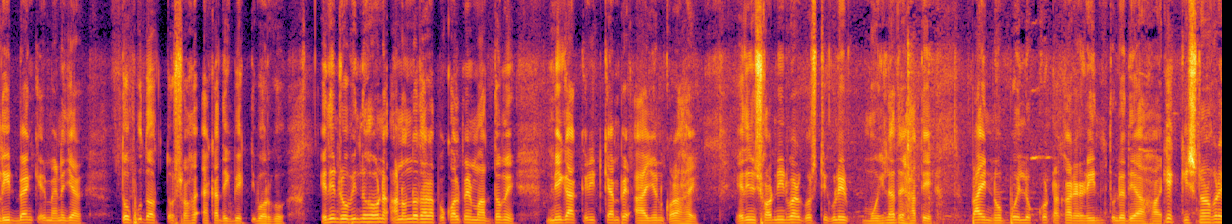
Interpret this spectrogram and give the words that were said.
লিড ব্যাংকের ম্যানেজার তপু দত্ত সহ একাধিক ব্যক্তিবর্গ। এদিন রবীন্দ্রভবনে আনন্দধারা প্রকল্পের মাধ্যমে মেগা ক্রেডিট ক্যাম্পের আয়োজন করা হয়। এদিন স্বনির্ভর গোষ্ঠীগুলির মহিলাদের হাতে প্রায় নব্বই লক্ষ টাকার ঋণ তুলে দেওয়া হয়। কৃষ্ণনগরে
